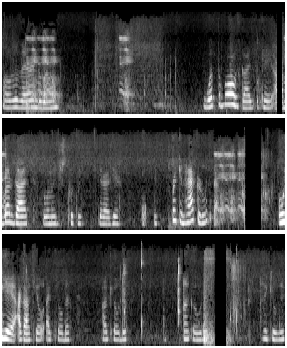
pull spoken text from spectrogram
Over there in the room. What the balls, guys? Okay, I'm about to die, so let me just quickly get out of here. Oh, freaking hacker, look at that. Oh yeah, I got killed. I killed her. I killed her. I killed her. I killed her.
